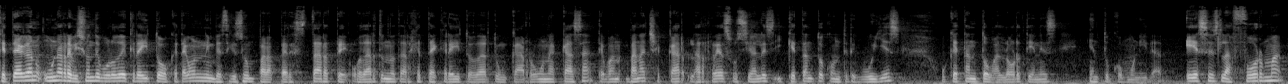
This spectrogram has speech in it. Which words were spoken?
que te hagan una revisión de buró de crédito o que te hagan una investigación para prestarte o darte una tarjeta de crédito, darte un carro una casa, te van, van a checar las redes sociales y qué tanto contribuyes o qué tanto valor tienes en tu comunidad. Esa es la forma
